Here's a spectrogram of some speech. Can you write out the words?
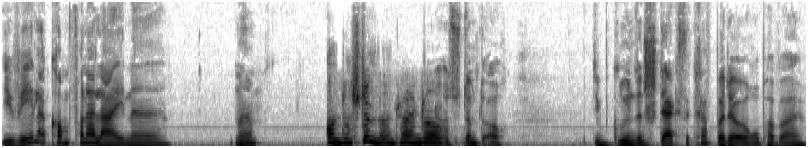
Die Wähler kommen von alleine. Ne? Und das stimmt anscheinend Ja, auch. das stimmt auch. Die Grünen sind stärkste Kraft bei der Europawahl.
